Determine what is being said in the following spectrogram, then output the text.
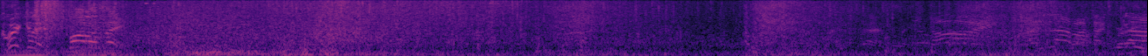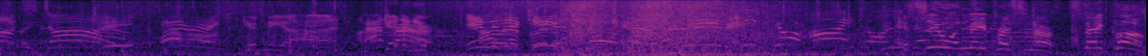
Quickly, follow me! Give me a hand. I'm getting you into the keep! Keep your eyes on him. It's you and me, prisoner! Stay close!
